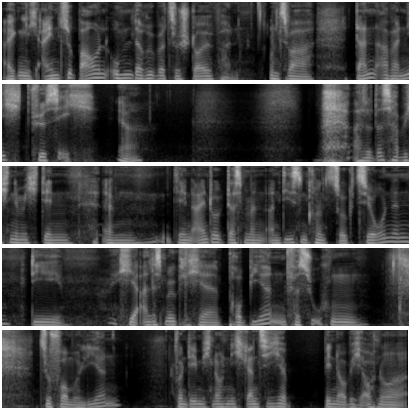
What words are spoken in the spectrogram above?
eigentlich einzubauen, um darüber zu stolpern. Und zwar dann aber nicht für sich, ja. Also das habe ich nämlich den, ähm, den Eindruck, dass man an diesen Konstruktionen, die hier alles Mögliche probieren, versuchen zu formulieren, von dem ich noch nicht ganz sicher bin, ob ich auch nur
